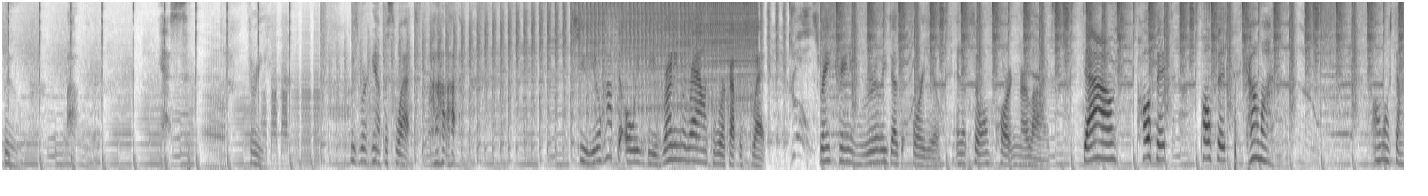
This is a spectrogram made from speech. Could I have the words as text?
boom, up. Yes. Three. Who's working up a sweat? Two. You don't have to always be running around to work up a sweat. Strength training really does it for you, and it's so important in our lives. Down, pulse it, pulse it. Come on. Almost done.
